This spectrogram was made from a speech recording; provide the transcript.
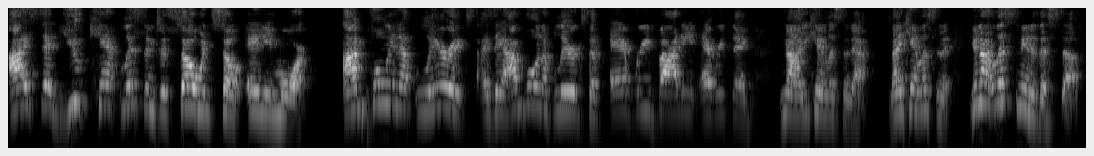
I said, You can't listen to so and so anymore. I'm pulling up lyrics, Isaiah. I'm pulling up lyrics of everybody and everything. No, you can't listen to that. Now you can't listen to it. You're not listening to this stuff.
